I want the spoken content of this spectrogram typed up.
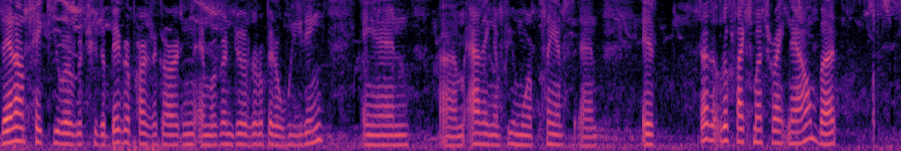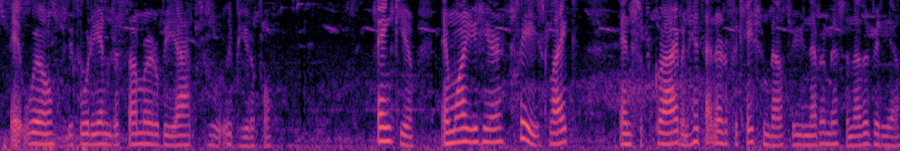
Then I'll take you over to the bigger part of the garden and we're going to do a little bit of weeding and um, adding a few more plants and it doesn't look like much right now but it will before the end of the summer. It'll be absolutely beautiful. Thank you. And while you're here please like and subscribe and hit that notification bell so you never miss another video.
